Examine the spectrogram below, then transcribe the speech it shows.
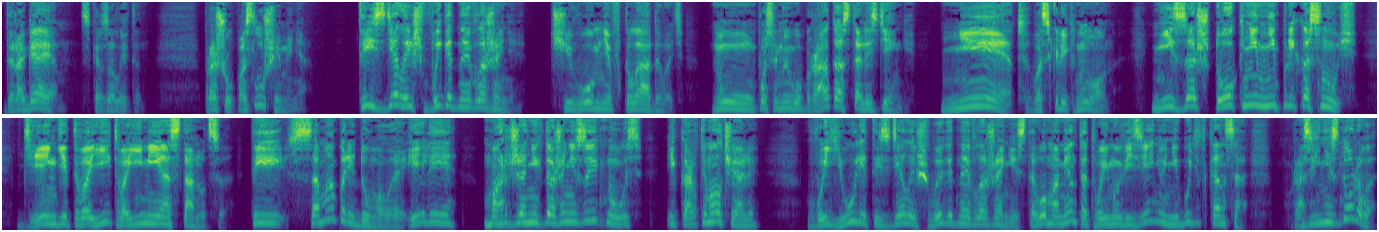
«Дорогая», — сказал Итан, — «прошу, послушай меня. Ты сделаешь выгодное вложение. Чего мне вкладывать? Ну, после моего брата остались деньги». «Нет», — воскликнул он, — «ни за что к ним не прикоснусь. Деньги твои твоими и останутся. Ты сама придумала или... Марджи о них даже не заикнулась, и карты молчали. В июле ты сделаешь выгодное вложение, с того момента твоему везению не будет конца. Разве не здорово?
